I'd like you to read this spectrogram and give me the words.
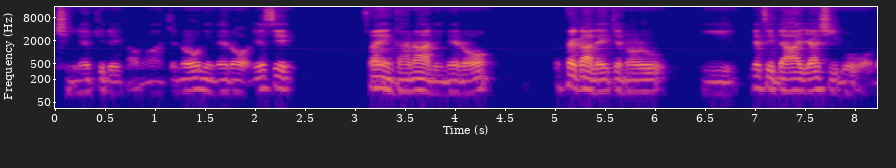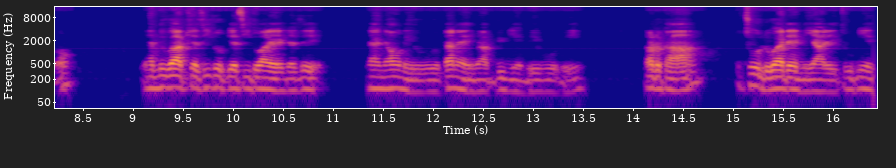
အချိန်လည်းဖြစ်တဲ့အခါမှာကျွန်တော်တို့အနေနဲ့တော့လက်စစ်စွမ်းရင်ခန္ဓာအနေနဲ့တော့တစ်ဖက်ကလည်းကျွန်တော်တို့ဒီလက်စစ်တားရရှိဖို့ပေါ့နော်ရန်သူကဖြည့်ဆည်းလို့ပြည့်စည်သွားတဲ့လက်စစ်လမ်းကြောင်းတွေကိုတန်းနိုင်မှာပြုပြင်ပေးဖို့တွေနောက်တစ်ခါတချို့လိုအပ်တဲ့နေရာတွေသူပြင်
